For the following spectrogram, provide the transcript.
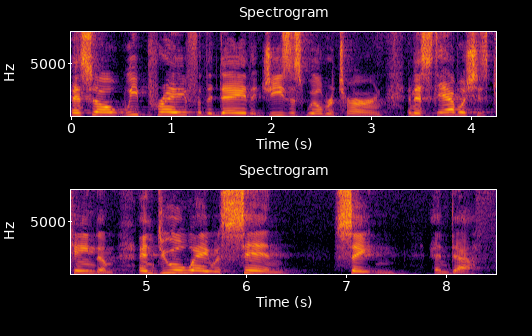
And so we pray for the day that Jesus will return and establish his kingdom and do away with sin, Satan, and death.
